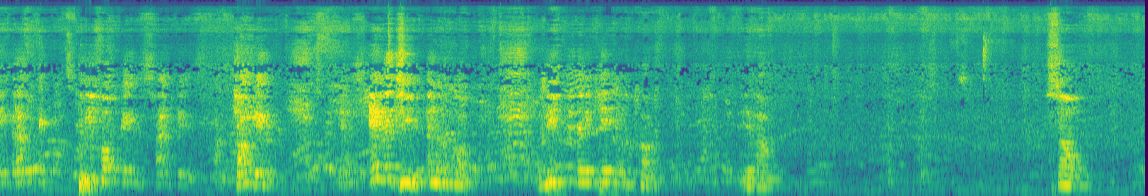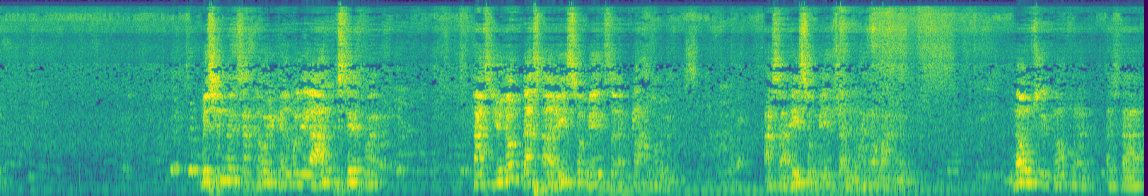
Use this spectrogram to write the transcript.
Ek draf ek four kings, five kings. I'm jogging. Energy ingekom. Liefde in die kerk ingekom. You know. So, missionaries are going helemaal in dat you know dat er heel veel mensen en klaar worden als er heel veel mensen en lange banen nou moet ik nou voor als daar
